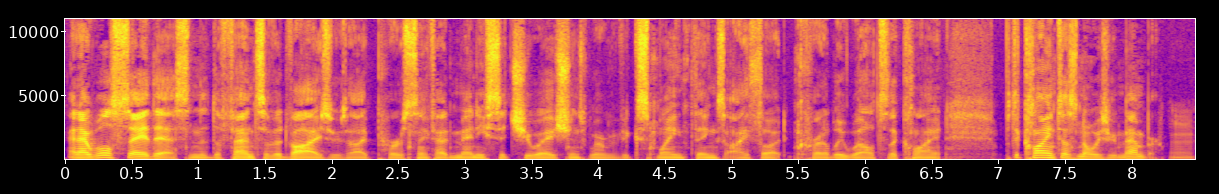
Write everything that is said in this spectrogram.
And I will say this in the defense of advisors, I personally have had many situations where we've explained things I thought incredibly well to the client, but the client doesn't always remember. Mm.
